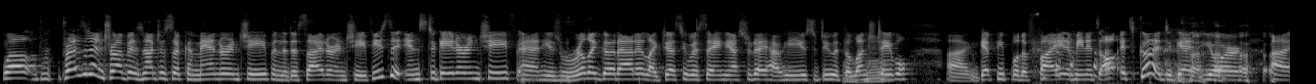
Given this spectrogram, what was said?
Well, President Trump is not just a commander in chief and the decider in chief. He's the instigator in chief, and he's really good at it. Like Jesse was saying yesterday, how he used to do at the mm -hmm. lunch mm-hmm. table, uh, get people to fight. I mean, it's all it's good to get your uh,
